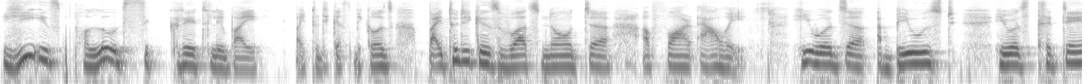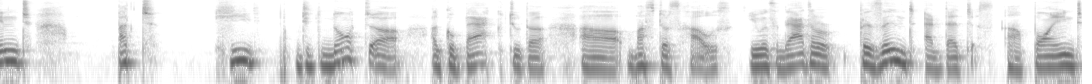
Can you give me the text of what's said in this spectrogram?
he is followed secretly by Pythodicus because Pythodicus was not uh, far away. He was uh, abused, he was threatened, but he did not uh, uh go back to the uh, master's house. He was rather present at that uh, point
